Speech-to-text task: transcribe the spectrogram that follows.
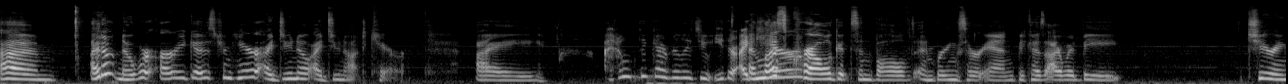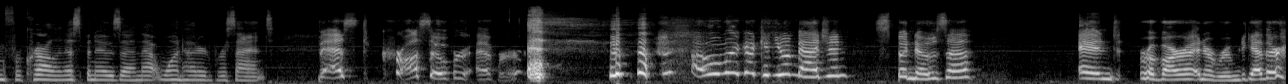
um, I don't know where Ari goes from here. I do know I do not care. I I don't think I really do either. I unless care. Gets involved and brings her in, because I would be cheering for Crowl and Espinoza and that one hundred percent. best crossover ever. oh my god, can you imagine Spinoza and Rivara in a room together?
